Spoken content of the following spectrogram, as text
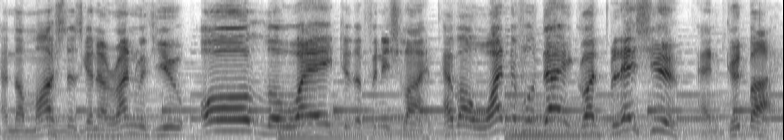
and the Master's going to run with you all the way to the finish line. Have a wonderful day. God bless you, and goodbye.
